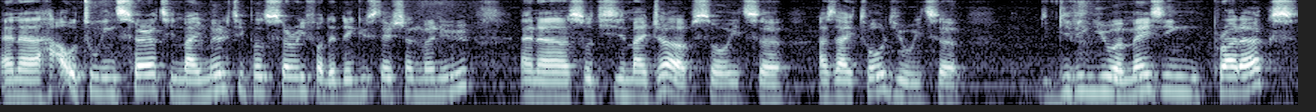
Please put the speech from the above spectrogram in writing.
and uh, how to insert in my multiple story for the degustation menu. And uh, so this is my job. So it's, uh, as I told you, it's uh, giving you amazing products,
